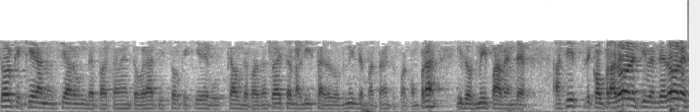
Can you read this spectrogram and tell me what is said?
Todo el que quiere anunciar un departamento gratis, todo el que quiere buscar un departamento, ahí está una lista de 2.000 departamentos para comprar y 2.000 para vender. Así, de compradores y vendedores,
